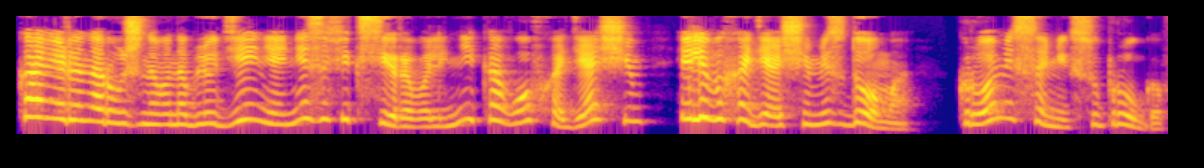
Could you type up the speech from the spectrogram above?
Камеры наружного наблюдения не зафиксировали никого входящим или выходящим из дома, кроме самих супругов.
